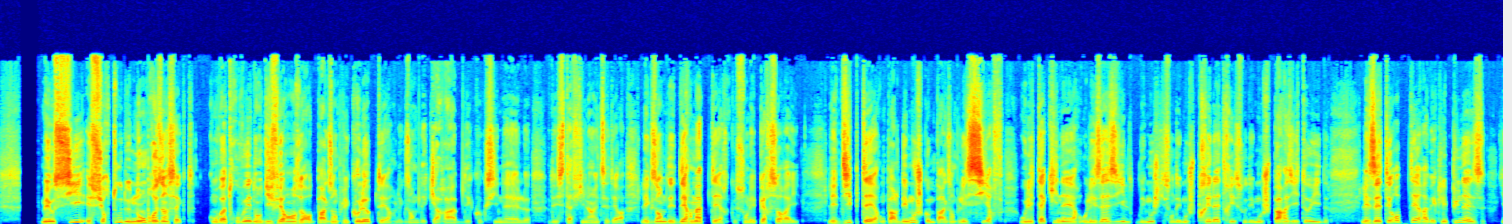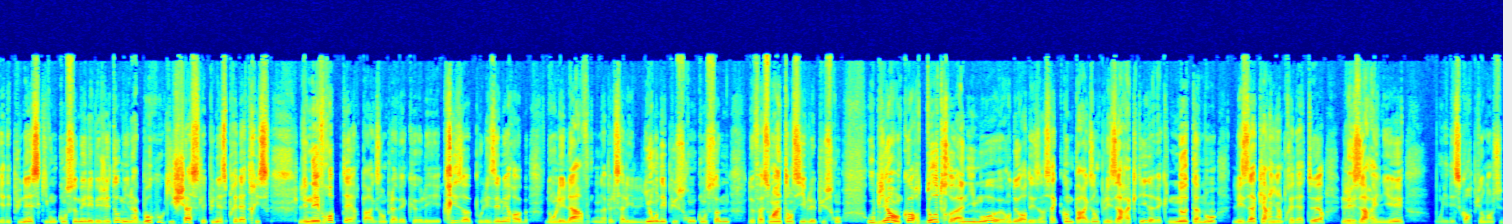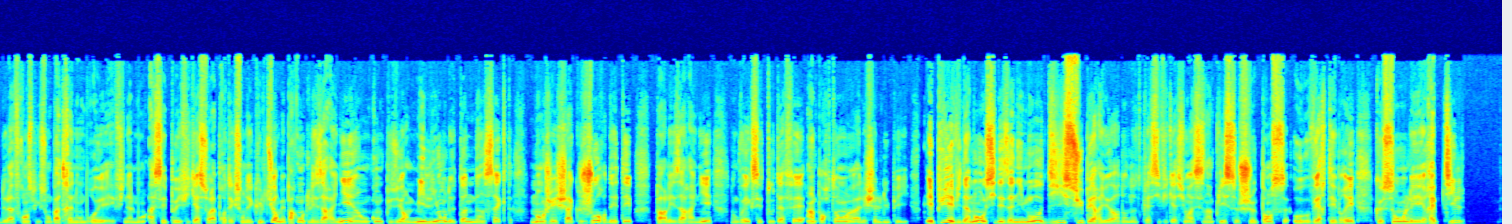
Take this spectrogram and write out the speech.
mais aussi et surtout de nombreux insectes qu'on va trouver dans différents ordres. Par exemple, les coléoptères, l'exemple des carabes, des coccinelles, des staphylins, etc. L'exemple des dermaptères, que sont les perce-oreilles. Les diptères, on parle des mouches comme par exemple les cirfes, ou les taquinaires, ou les asiles, des mouches qui sont des mouches prédatrices ou des mouches parasitoïdes. Les hétéroptères avec les punaises. Il y a des punaises qui vont consommer les végétaux, mais il y en a beaucoup qui chassent les punaises prédatrices. Les névroptères, par exemple, avec euh, les chrysopes ou les hémérobes, dont les larves, on appelle ça les lions des pucerons, consomment de façon intensive les pucerons. Ou bien encore d'autres animaux euh, en dehors des insectes, comme par exemple les arachnides, avec notamment les acariens prédateurs, les araignées. Bon, il y a des scorpions dans le sud de la France qui ne sont pas très nombreux et finalement assez peu efficaces sur la protection des cultures, mais par contre les araignées, hein, on compte plusieurs millions de tonnes d'insectes mangés chaque jour d'été par les araignées, donc vous voyez que c'est tout à fait important à l'échelle du pays. Et puis évidemment aussi des animaux dits supérieurs dans notre classification assez simpliste, je pense aux vertébrés que sont les reptiles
